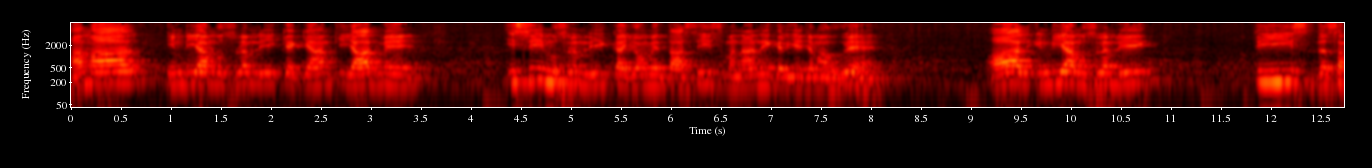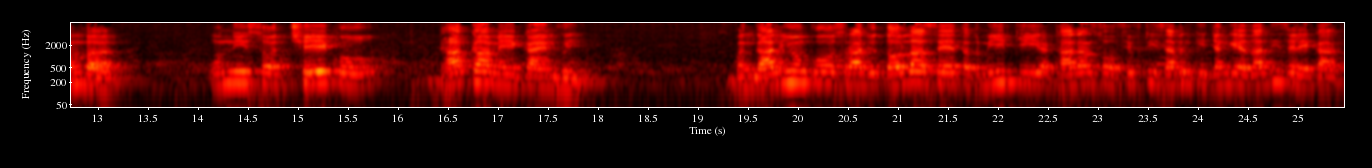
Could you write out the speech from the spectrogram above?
हम आज इंडिया मुस्लिम लीग के क्याम की याद में इसी मुस्लिम लीग का योम तासीस मनाने के लिए जमा हुए हैं। ऑल इंडिया मुस्लिम लीग 30 दिसंबर 1906 को ढाका में कायम हुई। बंगालियों को सराजुद्दौला से तदमीर की 1857 की जंग आज़ादी से लेकर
